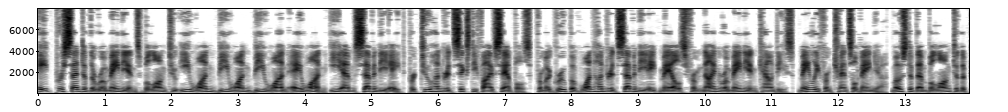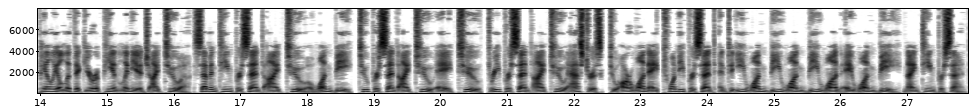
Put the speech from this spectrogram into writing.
8% of the Romanians belong to E1B1B1A1 EM78 per 265 samples, from a group of 178 males from nine Romanian counties, mainly from Transylvania. Most of them belong to the Paleolithic European lineage I2A 17% I2A1B, 2% I2A2, 3% I2 to R1A 20% and to E1B1B1A1B 19%.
